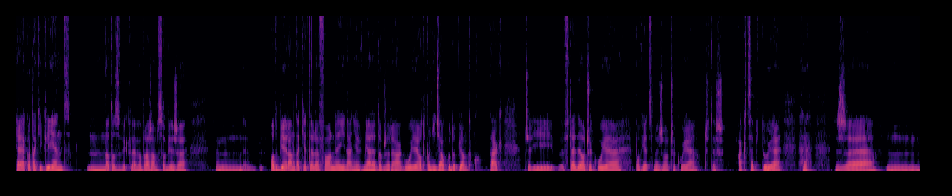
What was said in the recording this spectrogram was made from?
ja jako taki klient, mm, no to zwykle wyobrażam sobie, że odbieram takie telefony i na nie w miarę dobrze reaguję od poniedziałku do piątku, tak? Czyli wtedy oczekuję, powiedzmy, że oczekuję, czy też akceptuję że, mm,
